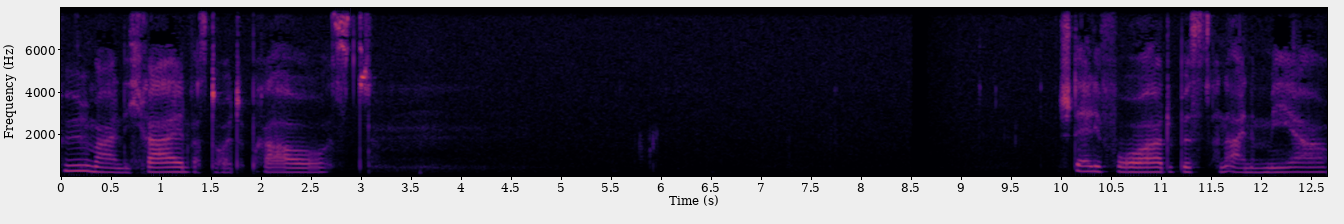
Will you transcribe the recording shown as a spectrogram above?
Fühl mal in dich rein, was du heute brauchst. Stell dir vor, du bist an einem Meer.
